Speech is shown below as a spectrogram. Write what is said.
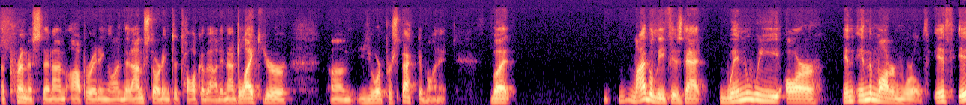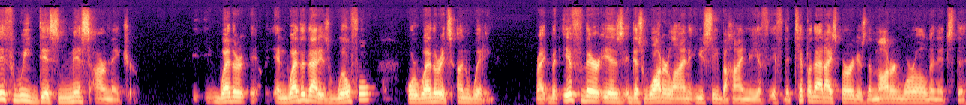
a premise that I'm operating on that I'm starting to talk about, and I'd like your um, your perspective on it. But my belief is that when we are in, in the modern world, if if we dismiss our nature, whether and whether that is willful or whether it's unwitting, right? But if there is this water line that you see behind me, if if the tip of that iceberg is the modern world and it's the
